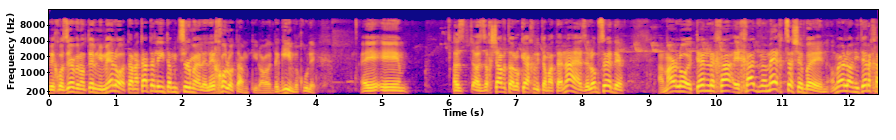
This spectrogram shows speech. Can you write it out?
וחוזר ונוטל ממנו אתה נתת לי את המצרים האלה לאכול אותם כאילו הדגים וכולי אה, אה, אז, אז עכשיו אתה לוקח לי את המתנה זה לא בסדר אמר לו אתן לך אחד ומחצה שבהן, אומר לו אני אתן לך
